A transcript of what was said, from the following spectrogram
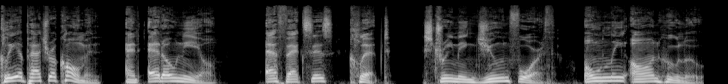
Cleopatra Coleman, and Ed O'Neill. FX's Clipped Streaming June 4th, only on Hulu.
